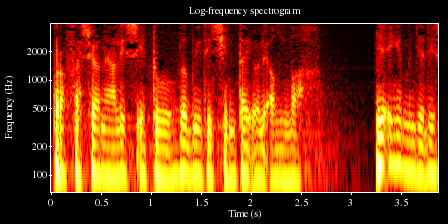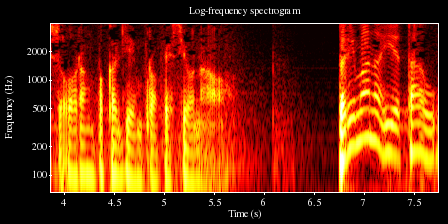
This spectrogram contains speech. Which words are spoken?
profesionalis itu lebih dicintai oleh Allah. Dia ingin menjadi seorang pekerja yang profesional. Dari mana ia tahu?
